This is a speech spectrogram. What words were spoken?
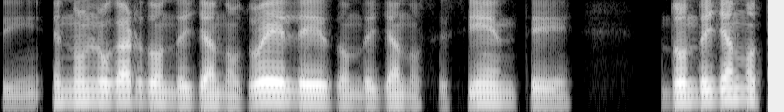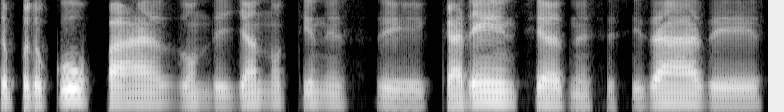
¿sí? En un lugar donde ya no duele, donde ya no se siente, donde ya no te preocupas, donde ya no tienes eh, carencias, necesidades,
